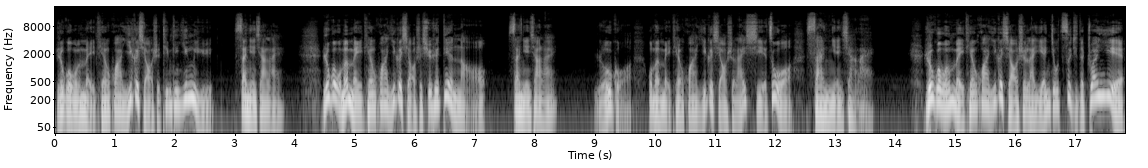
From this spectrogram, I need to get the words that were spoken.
如果我们每天花一个小时听听英语，三年下来；如果我们每天花一个小时学学电脑，三年下来；如果我们每天花一个小时来写作，三年下来；如果我们每天花一个小时来研究自己的专业，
